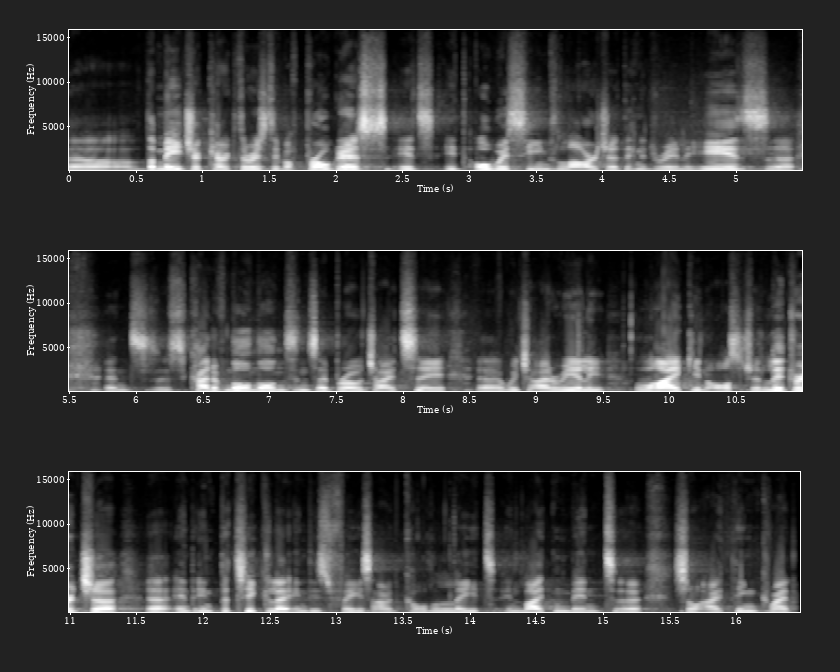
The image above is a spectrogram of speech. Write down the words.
uh, the major characteristic of progress, it's, it always seems larger than it really is. Uh, and it's kind of no-nonsense approach, I'd say, uh, which I really like in Austrian literature, uh, and in particular in this phase I would call the late Enlightenment. Uh, so I think quite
